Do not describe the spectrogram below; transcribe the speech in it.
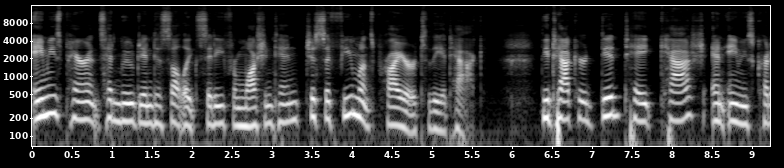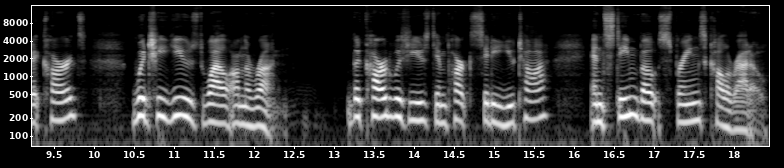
Amy's parents had moved into Salt Lake City from Washington just a few months prior to the attack. The attacker did take cash and Amy's credit cards, which he used while on the run. The card was used in Park City, Utah, and Steamboat Springs, Colorado.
